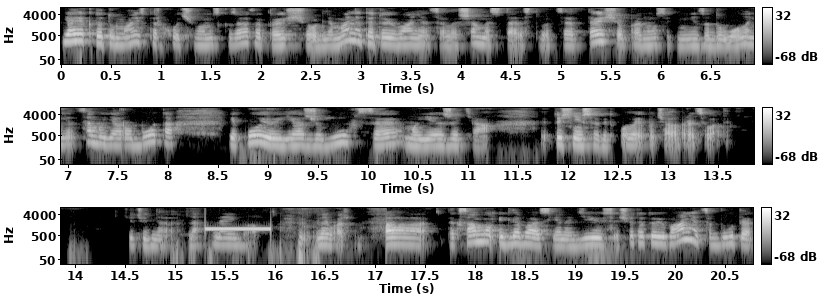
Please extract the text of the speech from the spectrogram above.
Я, як тату-майстер, хочу вам сказати те, що для мене татуювання це лише мистецтво, це те, що приносить мені задоволення, це моя робота, якою я живу все моє життя. Точніше, відколи я почала працювати. Чуть-чуть не, не, не їбала. не важливо. А так само і для вас, я надіюся, що татуювання це буде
